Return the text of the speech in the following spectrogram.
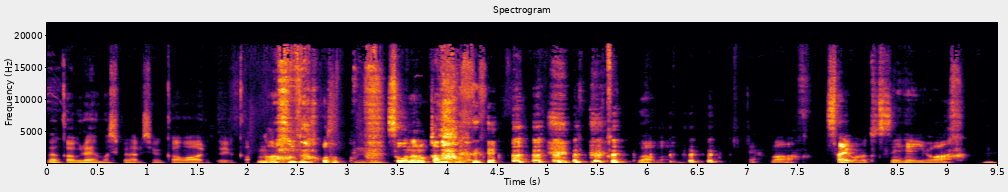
なんか羨ましくなる瞬間はあるというか、なるほど、なるほど。うんそうなのかな。まあまあまあ、最後の突然変異はうん、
